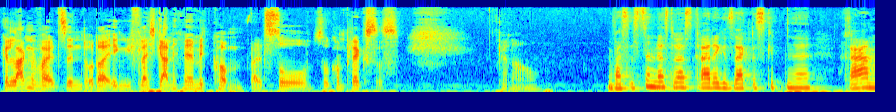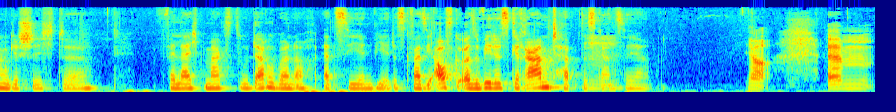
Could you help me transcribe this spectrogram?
gelangweilt sind oder irgendwie vielleicht gar nicht mehr mitkommen, weil es so, so komplex ist. Genau. Was ist denn das? Du hast gerade gesagt, es gibt eine Rahmengeschichte. Vielleicht magst du darüber noch erzählen, wie ihr das quasi aufge, also wie ihr das gerahmt habt, das mhm. Ganze, ja. Ja, ähm,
